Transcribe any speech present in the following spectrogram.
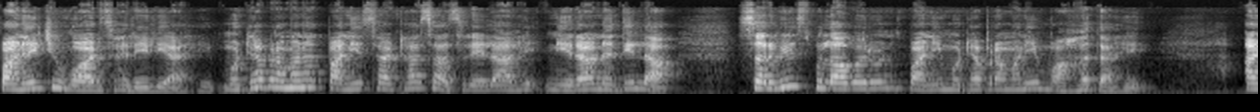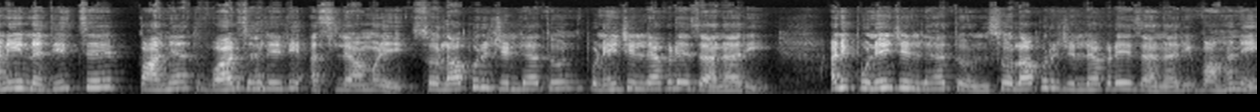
पाण्याची वाढ झालेली आहे. मोठ्या प्रमाणात पाणी साठा साचलेला आहे. नीरा नदीला सर्व्हिस पुलावरून पाणी मोठ्या प्रमाणे वाहत आहे. आणि नदीचे पाण्यात वाढ झालेली असल्यामुळे सोलापूर जिल्ह्यातून पुणे जिल्ह्याकडे जाणारी आणि पुणे जिल्ह्यातून सोलापूर जिल्ह्याकडे जाणारी वाहने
